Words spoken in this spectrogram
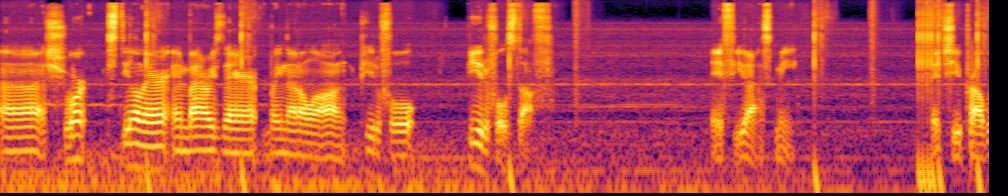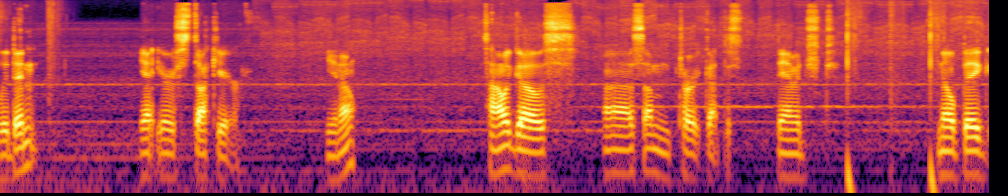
Uh, short steel there and batteries there. Bring that along. Beautiful, beautiful stuff. If you ask me. Which you probably didn't. Yet you're stuck here. You know? That's how it goes. Uh, some turret got damaged. No big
